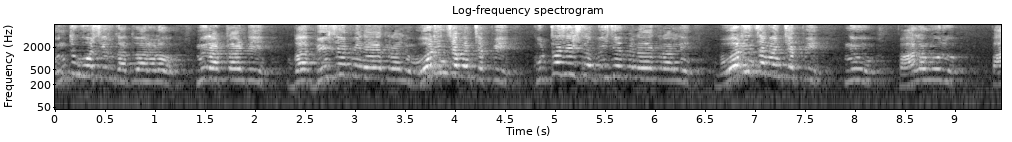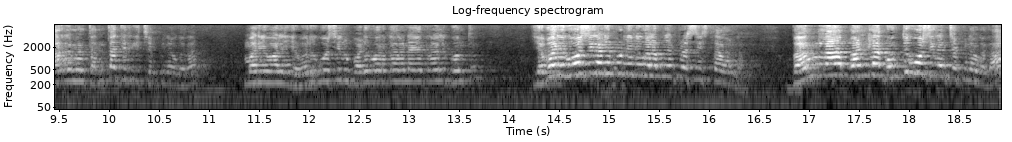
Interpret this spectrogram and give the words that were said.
గొంతు కోసిరు గద్వాలలో మీరు అట్లాంటి బీజేపీ నాయకురాలను ఓడించమని చెప్పి కుట్ర చేసిన బీజేపీ నాయకురాల్ని ఓడించమని చెప్పి నువ్వు పాలమూరు పార్లమెంట్ అంతా తిరిగి చెప్పినావు కదా. మరి వాళ్ళు ఎవరు కోసిరు బడి వర్గాల నాయకురాలు గొంతు? ఎవరు కోసిరని ఇప్పుడు నేను వాళ్ళని నేను ప్రశ్నిస్తా ఉన్నా. బంగ్లా బండ్ల గొంతు కోసిరని చెప్పినావు కదా.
